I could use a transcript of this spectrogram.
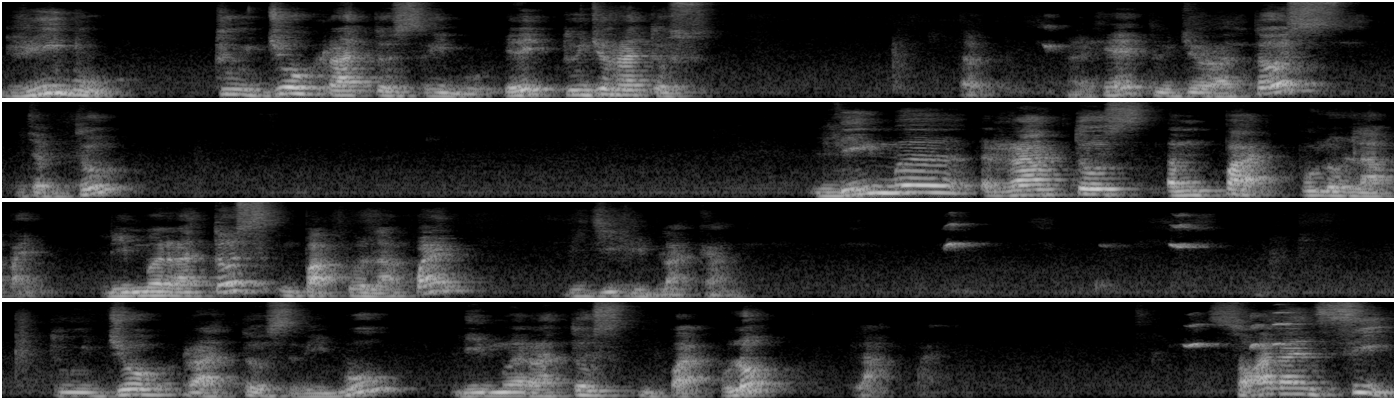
ribu. 700 ribu. Jadi 700 Okay 700 Macam tu. 548 548 Biji di belakang. 700 ribu 548 Soalan C.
